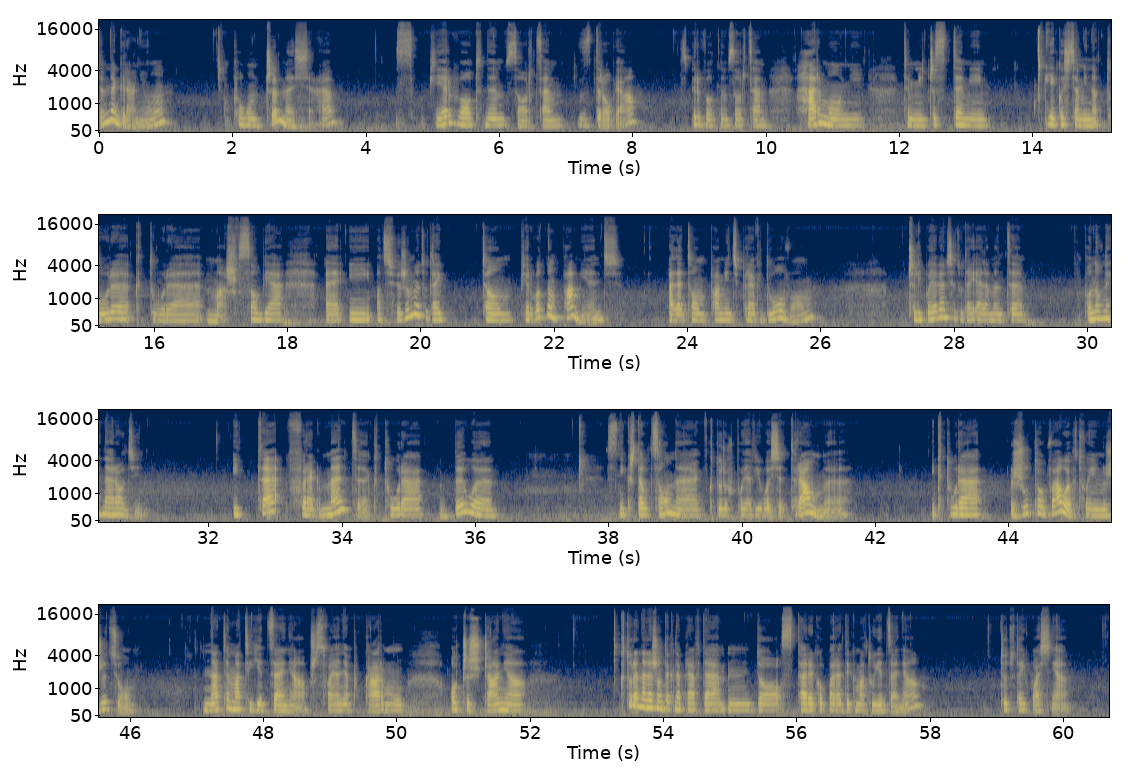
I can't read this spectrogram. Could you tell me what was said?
tym nagraniu połączymy się z pierwotnym wzorcem zdrowia, z pierwotnym wzorcem harmonii, tymi czystymi jakościami natury, które masz w sobie. E, i odświeżymy tutaj tą pierwotną pamięć, ale tą pamięć prawidłową, czyli pojawią się tutaj elementy ponownych narodzin. I te fragmenty, które były zniekształcone, w których pojawiły się traumy i które rzutowały w Twoim życiu na tematy jedzenia, przyswajania pokarmu, oczyszczania, które należą tak naprawdę mm, do starego paradygmatu jedzenia, to tutaj właśnie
